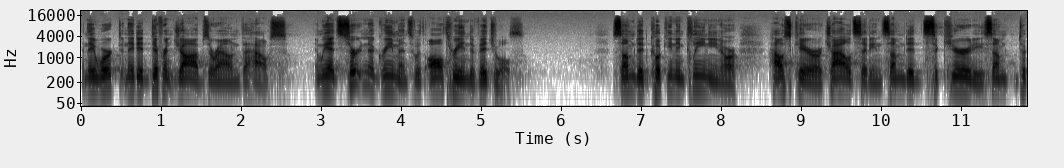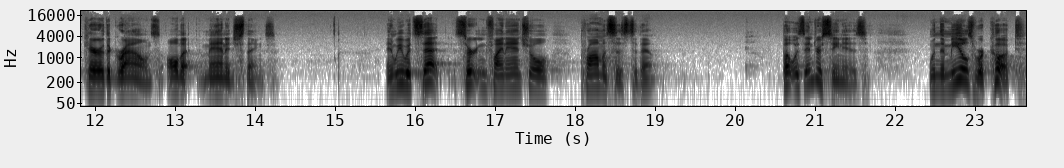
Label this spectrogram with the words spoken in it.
and they worked and they did different jobs around the house. And we had certain agreements with all three individuals. Some did cooking and cleaning or house care or child sitting. Some did security. Some took care of the grounds, all that managed things. And we would set certain financial promises to them. But what's interesting is when the meals were cooked,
